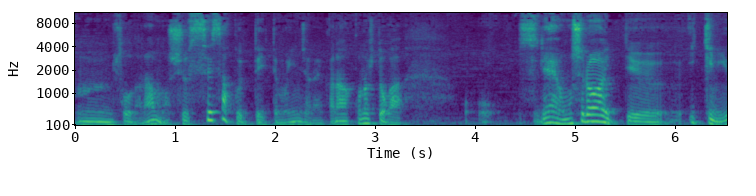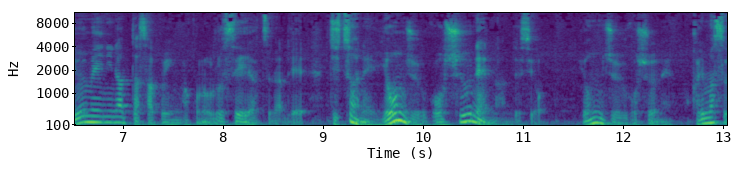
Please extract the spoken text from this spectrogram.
うんそうだなもう出世作って言ってもいいんじゃないかな。この人がすげえ面白いっていう一気に有名になった作品がこの「うるせえやつらで」実はね45周年なんですよ。45周年。わかります？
